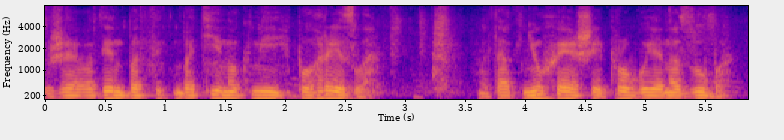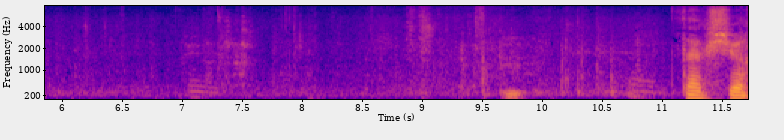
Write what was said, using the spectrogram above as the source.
Вже один бати- батінок мій погризла. Отак нюхаєш і пробує на зуба. Так що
